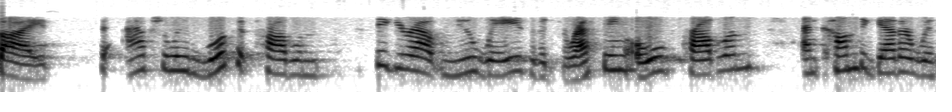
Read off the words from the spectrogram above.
sides to actually look at problems, figure out new ways of addressing old problems, and come together with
